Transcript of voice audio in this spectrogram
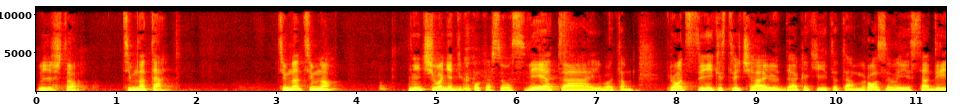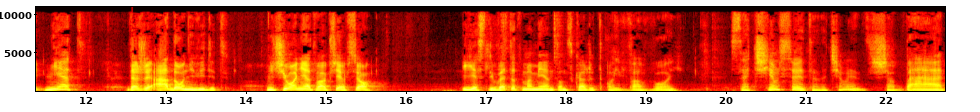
видит, что темнота. Темно, темно. Ничего нет никакого красивого света, его там родственники встречают, да, какие-то там розовые сады. Нет, даже ада он не видит. Ничего нет вообще, все. И если в этот момент он скажет, ой, вовой, зачем все это? Зачем это? Шаббат,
